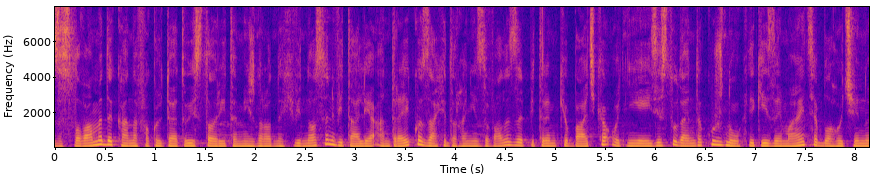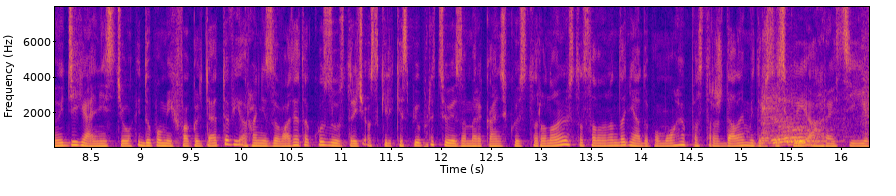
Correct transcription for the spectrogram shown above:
За словами декана факультету історії та міжнародних відносин Віталія Андрейко, захід організували за підтримки батька однієї зі студенток Кужну, який займається благочинною діяльністю, і допоміг факультетові організувати таку зустріч, оскільки співпрацює з американською стороною стосовно надання допомоги постраждалим від російської агресії.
